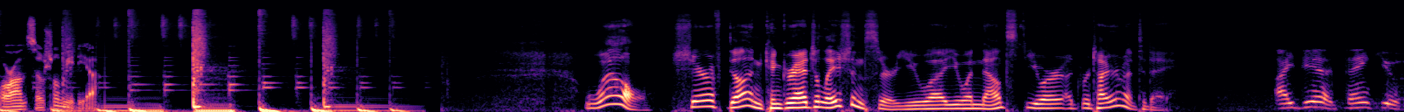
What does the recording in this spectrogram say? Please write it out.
or on social media. Well, Sheriff Dunn, congratulations, sir. You uh, you announced your retirement today. I did. Thank you.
